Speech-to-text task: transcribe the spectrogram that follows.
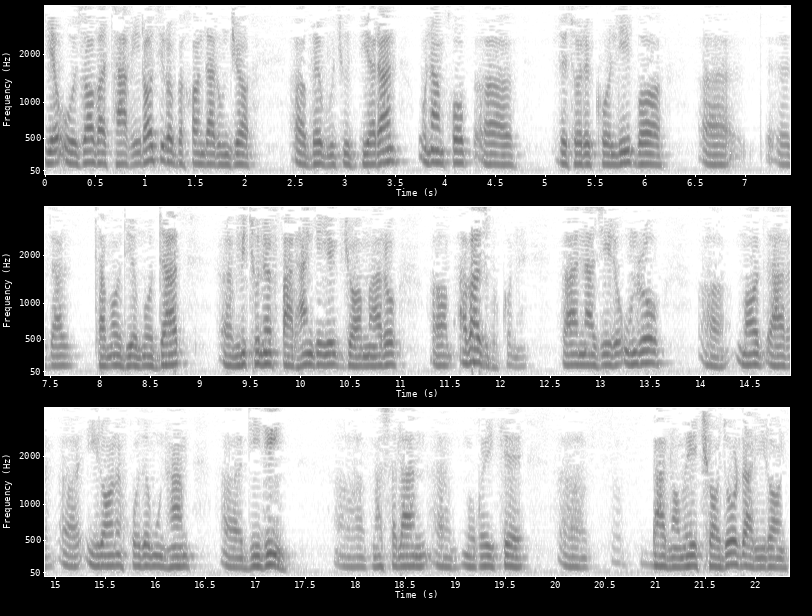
یه اوضاع و تغییراتی رو بخوان در اونجا به وجود بیارن. اونم خب به طور کلی با در تمادی مدت می‌تونه فرهنگ یک جامعه رو عوض بکنه و نظیر اون رو ما در ایران خودمون هم دیدیم. مثلا موقعی که برنامه چادر در ایران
